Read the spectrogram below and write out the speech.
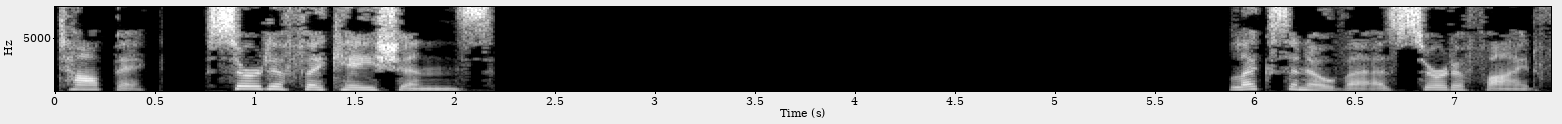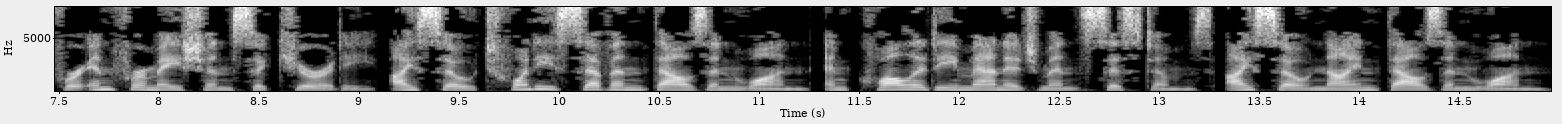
Topic: Certifications Lexinova is certified for information security ISO 27001 and quality management systems ISO 9001.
